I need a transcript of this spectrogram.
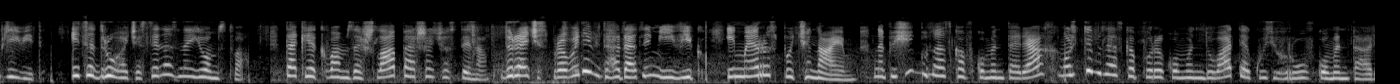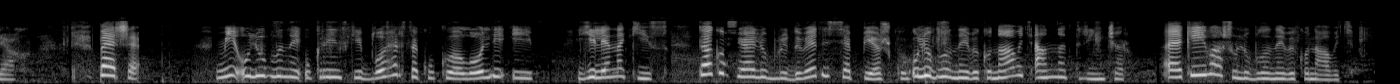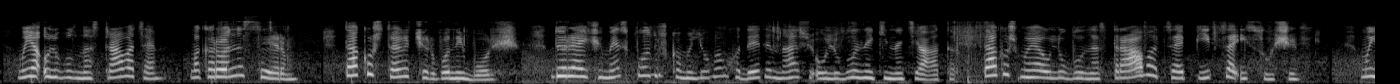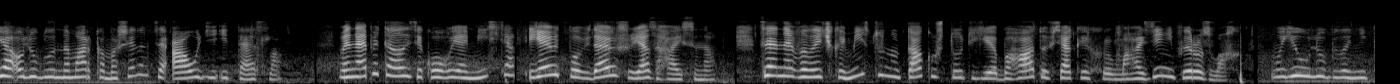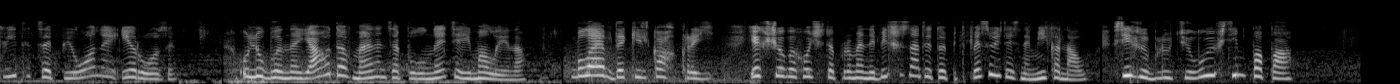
привіт! І це друга частина знайомства. Так як вам зайшла перша частина. До речі, спробуйте відгадати мій вік. І ми розпочинаємо. Напишіть, будь ласка, в коментарях. Можете, будь ласка, порекомендувати якусь гру в коментарях. Перше, мій улюблений український блогер це кукла Лолі і Єлена Кіс. Також я люблю дивитися пішку. Улюблений виконавець Анна Трінчер. А який ваш улюблений виконавець? Моя улюблена страва це макарони з сиром. Також це червоний борщ. До речі, ми з подружками любимо ходити в наш улюблений кінотеатр. Також моя улюблена страва це піца і суші. Моя улюблена марка машини це Audi і Tesla. Мене питали, з якого я місця, і я відповідаю, що я з Гайсена. Це невеличке місто, ну також тут є багато всяких магазинів і розваг. Мої улюблені квіти це піони і рози. Улюблена ягода в мене це полуниця і малина. Була я в декількох країнах. Якщо ви хочете про мене більше знати, то підписуйтесь на мій канал. Всіх люблю, цілую, всім па-па!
